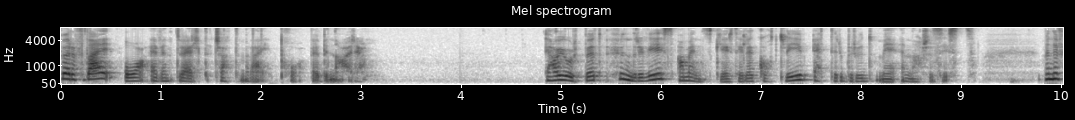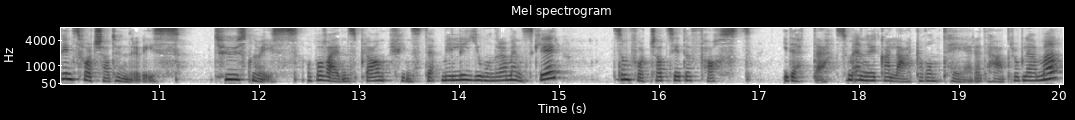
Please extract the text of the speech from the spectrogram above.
høre fra deg og eventuelt chatte med deg på webinaret. Jeg har hjulpet hundrevis av mennesker til et godt liv etter brudd med en narsissist. Men det fins fortsatt hundrevis, tusenvis, og på verdensplan fins det millioner av mennesker som fortsatt sitter fast i dette, som ennå ikke har lært å håndtere dette problemet,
